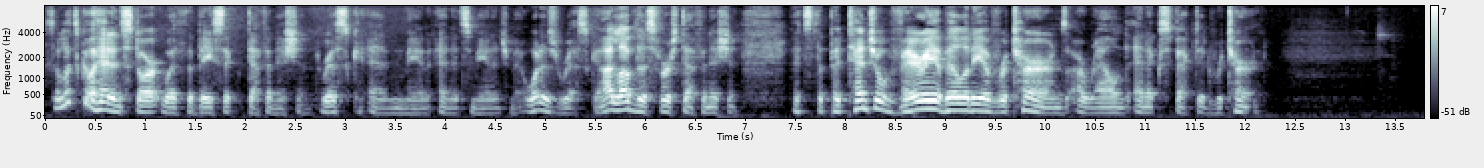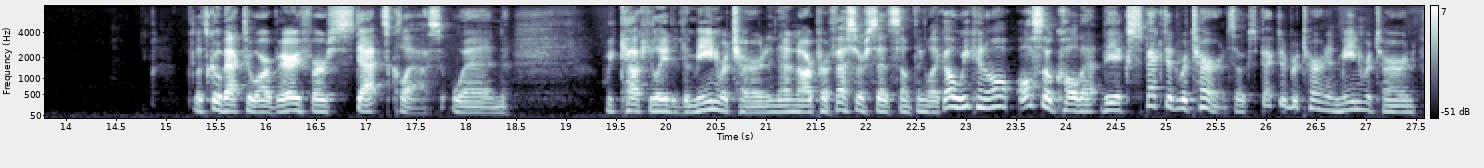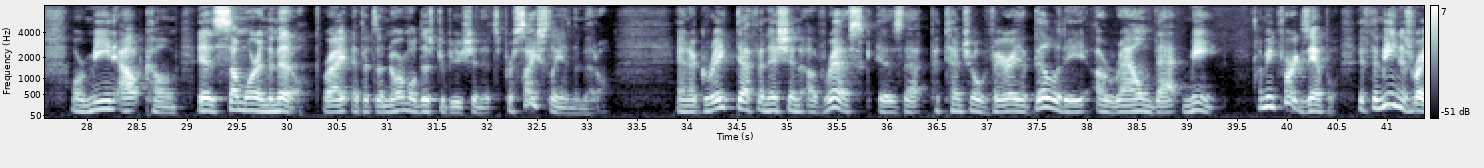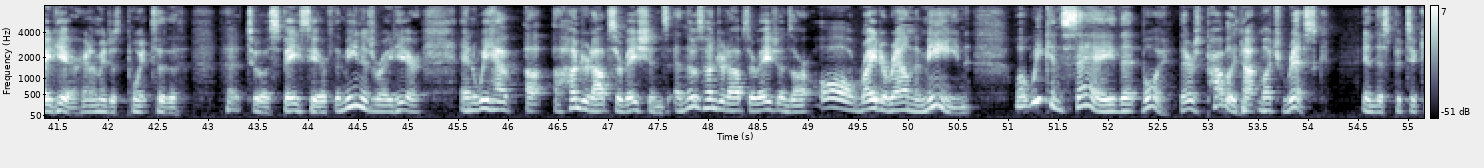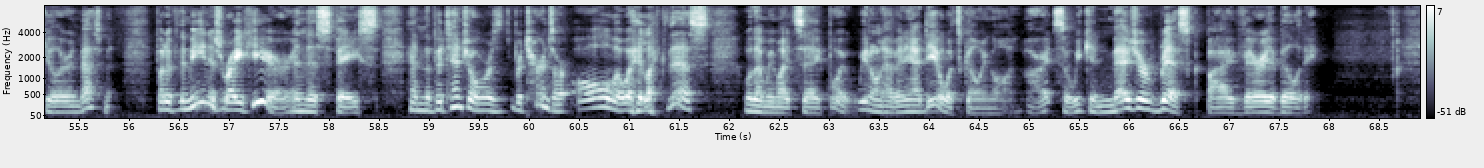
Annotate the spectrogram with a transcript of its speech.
So let's go ahead and start with the basic definition, risk and, man, and its management. What is risk? And I love this first definition. It's the potential variability of returns around an expected return. Let's go back to our very first stats class when we calculated the mean return and then our professor said something like oh we can also call that the expected return. So expected return and mean return or mean outcome is somewhere in the middle right? If it's a normal distribution it's precisely in the middle. And a great definition of risk is that potential variability around that mean. I mean for example if the mean is right here and let me just point to the to a space here, if the mean is right here, and we have a, a hundred observations, and those hundred observations are all right around the mean, well, we can say that, boy, there's probably not much risk in this particular investment. But if the mean is right here in this space, and the potential returns are all the way like this, well, then we might say, boy, we don't have any idea what's going on. All right, so we can measure risk by variability.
